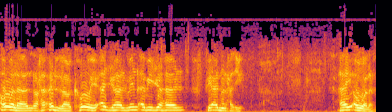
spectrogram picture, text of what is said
أولا راح أقول لك هو أجهل من أبي جهل في علم الحديث. هاي أولا.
